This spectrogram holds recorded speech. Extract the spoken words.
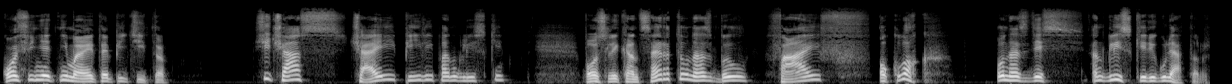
Кофе не отнимает аппетита. Сейчас чай пили по-английски. После концерта у нас был five o'clock. У нас здесь английский регулятор.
